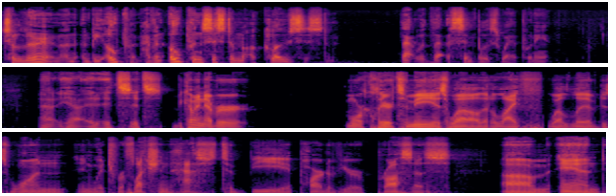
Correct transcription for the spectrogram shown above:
to learn and, and be open. Have an open system, not a closed system. That would the simplest way of putting it. Uh, yeah, it, it's it's becoming ever more clear to me as well that a life well lived is one in which reflection has to be a part of your process. Um, and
